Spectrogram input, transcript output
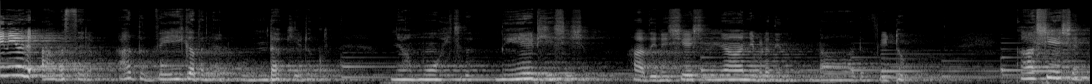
ഇനിയൊരു അവസരം. അത് വേഗത ഞാൻ ഉണ്ടാക്കിയെടുക്കും. ഞാൻ മോഹിച്ചത് നേടിയ ശേഷം. അതിനുശേഷം ഞാൻ ഇവിടെ നിന്ന് നാട് വിട്ടു കാശിയേശൻ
